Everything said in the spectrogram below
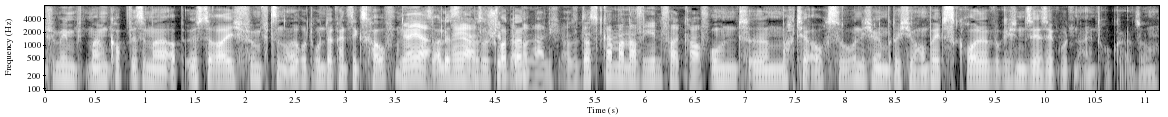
für mich, in meinem Kopf ist immer ab Österreich 15 Euro drunter kannst du nichts kaufen. Ja, ja, Das ist alles ja, ja, ein bisschen Schrott dann. gar nicht. Also das kann man auf jeden Fall kaufen. Und ähm, macht ja auch so, nicht wenn man durch die Homepage scrolle, wirklich einen sehr, sehr guten Eindruck. Also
